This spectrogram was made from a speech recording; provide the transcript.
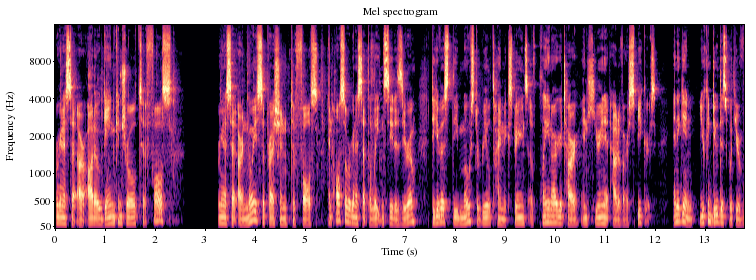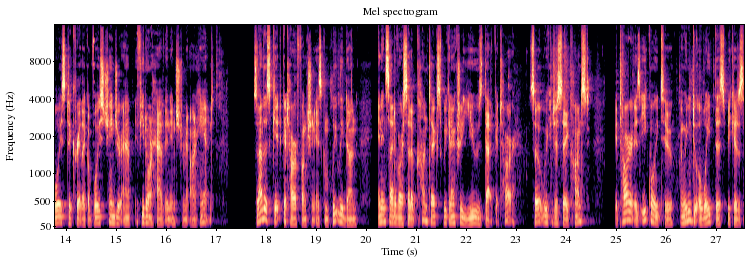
We're going to set our auto gain control to false. We're going to set our noise suppression to false, and also we're going to set the latency to zero to give us the most real-time experience of playing our guitar and hearing it out of our speakers. And again, you can do this with your voice to create like a voice changer app if you don't have an instrument on hand. So now this get guitar function is completely done, and inside of our setup context, we can actually use that guitar. So we can just say const guitar is equally to, and we need to await this because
